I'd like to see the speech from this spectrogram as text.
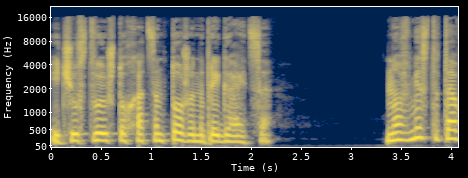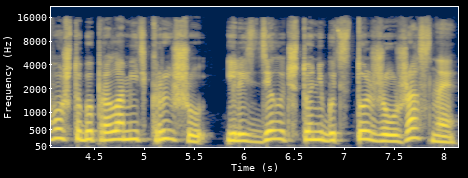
и чувствую, что Хадсон тоже напрягается. Но вместо того, чтобы проломить крышу или сделать что-нибудь столь же ужасное,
